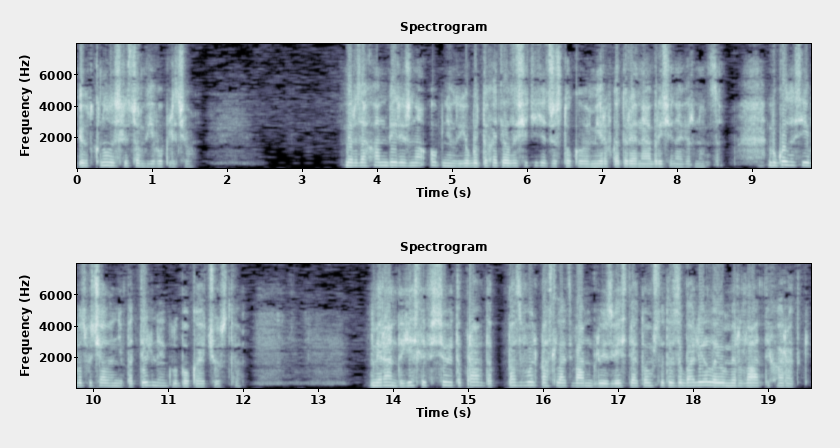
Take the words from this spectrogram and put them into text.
и уткнулась лицом в его плечо. Мирзахан бережно обнял ее, будто хотел защитить от жестокого мира, в который она обречена вернуться. В голосе его звучало неподдельное глубокое чувство. «Миранда, если все это правда, позволь послать в Англию известие о том, что ты заболела и умерла от лихорадки,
